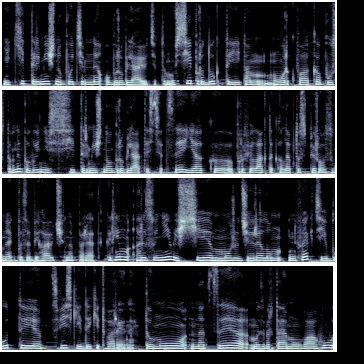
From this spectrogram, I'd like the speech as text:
які термічно потім не обробляються. Тому всі продукти, які там морква, капуста, вони повинні всі термічно оброблятися. Це як е, профілактика лептоспірозу, ну якби забігаючи наперед. Крім гризунів, ще можуть джерелом інфекції бути свійські і дикі тварини. Тому на це ми звертаємо увагу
